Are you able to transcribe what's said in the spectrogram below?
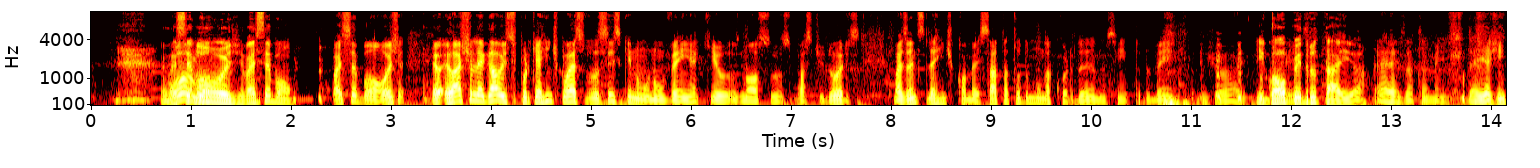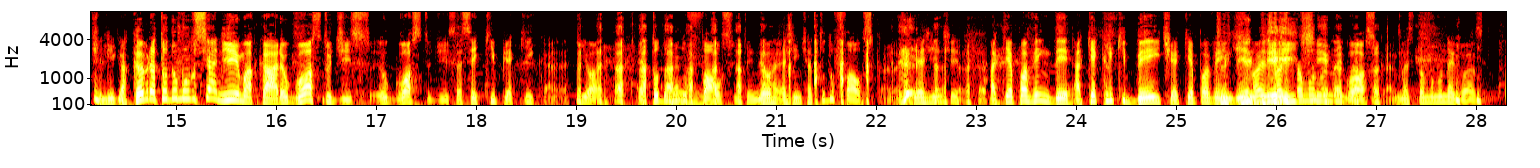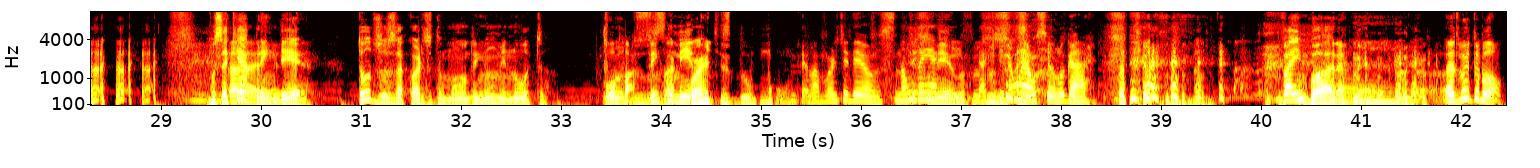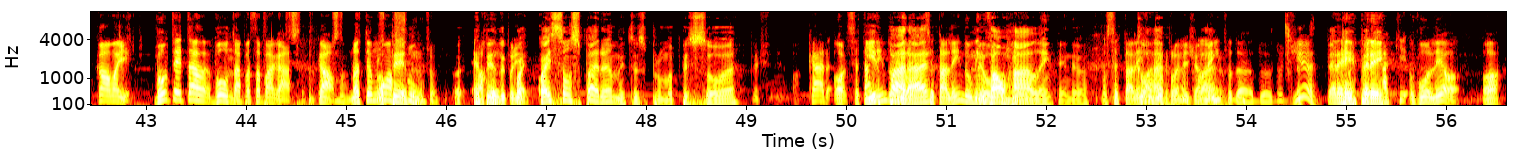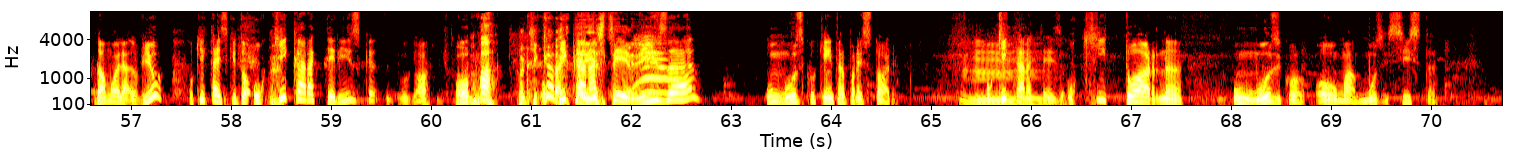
Vai Ô, ser bom louco. hoje, vai ser bom. Vai ser bom. Hoje, eu, eu acho legal isso, porque a gente conhece vocês que não, não veem aqui os nossos bastidores, mas antes da gente começar, tá todo mundo acordando, assim, tudo bem? Tudo jóia. Igual o. Pedro tá aí, ó. É, exatamente. Daí a gente liga a câmera, todo mundo se anima, cara. Eu gosto disso. Eu gosto disso. Essa equipe aqui, cara, aqui, ó, é todo mundo falso, entendeu? A gente é tudo falso, cara. Aqui a gente, aqui é pra vender. Aqui é clickbait, aqui é pra vender. Nós, nós Clickbait. estamos no negócio, cara. Nós estamos no negócio. Você quer Ai, aprender todos os acordes do mundo em um minuto? Opa, Todos vem os comigo. acordes do mundo. Pelo amor de Deus, não Vem vem aqui. Aqui não é o seu lugar. Vai embora. Mas muito bom, calma aí. Vamos tentar voltar pra essa bagaça. Calma, nós temos um Ô, Pedro, assunto. é, Pedro, cumprir. qua- quais são os parâmetros para uma pessoa Cara, ó, você tá ir lendo o parar meu, você tá lendo o meu, Valhalla, entendeu? Você tá lendo o Claro, meu planejamento da- do, do dia? Peraí, peraí. Aqui, eu vou ler, ó. Ó, dá uma olhada. Viu? O que, que tá escrito? ó? O que caracteriza. Ó, Opa! O que o que caracteriza um músico que entra para a história? O que caracteriza? O que torna um músico ou uma musicista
